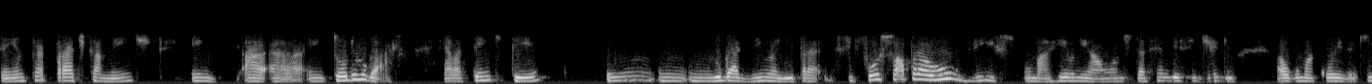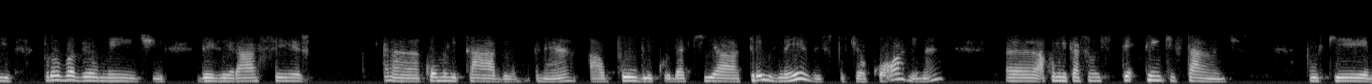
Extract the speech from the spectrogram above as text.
senta praticamente em, a, a, em todo lugar. Ela tem que ter um, um, um lugarzinho ali para, se for só para ouvir uma reunião onde está sendo decidido alguma coisa que provavelmente deverá ser uh, comunicado né, ao público daqui a três meses, porque ocorre, né, uh, a comunicação tem que estar antes, porque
